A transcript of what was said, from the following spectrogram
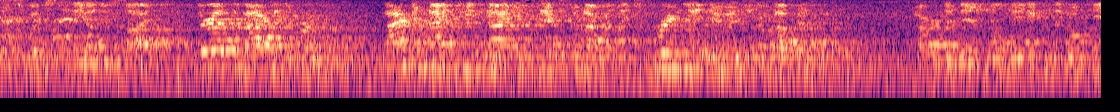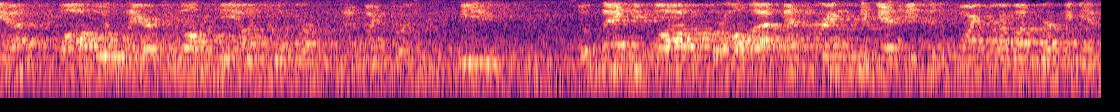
has switched to the other side. They're at the back of the room. Back in 1996, when I was extremely new and showed up at our divisional meetings at OPS, Bob was there to welcome me onto the board at my first meeting. So thank you, Bob, for all that mentoring to get me to the point where I'm on work again.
